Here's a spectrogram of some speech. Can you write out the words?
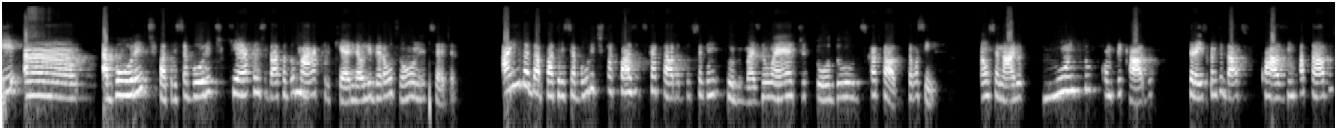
e a, a Burit, Patrícia Burit, que é a candidata do Macri, que é neoliberalzona, etc. A ida da Patrícia Burit está quase descartada para o segundo turno, mas não é de todo descartado. Então, assim, é um cenário muito complicado, três candidatos quase empatados,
